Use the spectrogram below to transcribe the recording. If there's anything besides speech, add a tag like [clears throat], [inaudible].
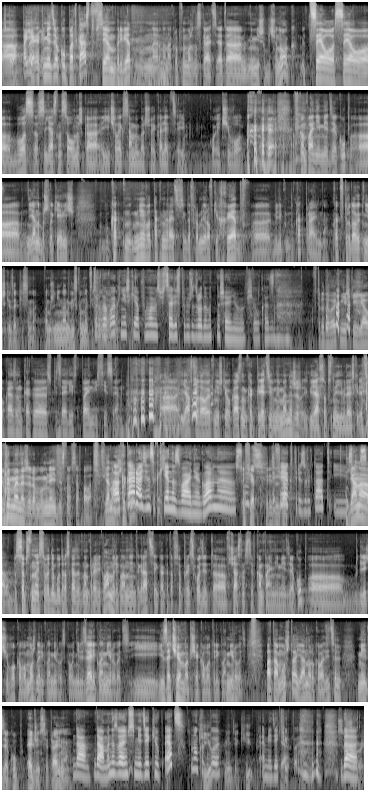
Ну что, а, поехали. Это Mediacube подкаст. Всем привет. Наверное, на крупный можно сказать. Это Миша Бочинок, CEO, CEO, босс с Ясно Солнышко и человек с самой большой коллекцией кое-чего [laughs] в компании Медиакуб. А, Яна Башлакевич. Как, мне вот так не нравятся всегда формулировки head. Э, как правильно? Как в трудовой книжке записано? Там же не на английском написано. В трудовой наверное. книжке я, по-моему, специалист по международным отношениям вообще указано трудовой книжке я указан как э, специалист по инвестициям. А, я в трудовой книжке указан как креативный менеджер. Я, собственно, являюсь креативным [laughs] менеджером. У меня единственное совпало. Я а какая разница, какие названия? Главное суть, эффект, результат. Эффект, результат и Яна, собственно, сегодня будет рассказывать нам про рекламу, рекламные интеграции, как это все происходит, э, в частности, в компании Медиакуб, э, для чего, кого можно рекламировать, кого нельзя рекламировать, и, и зачем вообще кого-то рекламировать. Потому что Яна руководитель MediaCube Agency, правильно? Да, да, мы называемся MediaCube Ads, ну как Cube? бы... MediaCube? Э, MediaCube, yeah. [laughs] [laughs] да. [laughs]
